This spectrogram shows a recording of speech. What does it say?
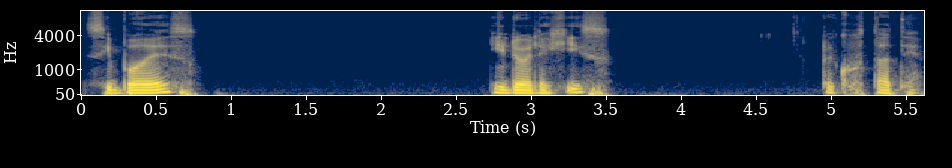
Si podés y lo elegís, recostate.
